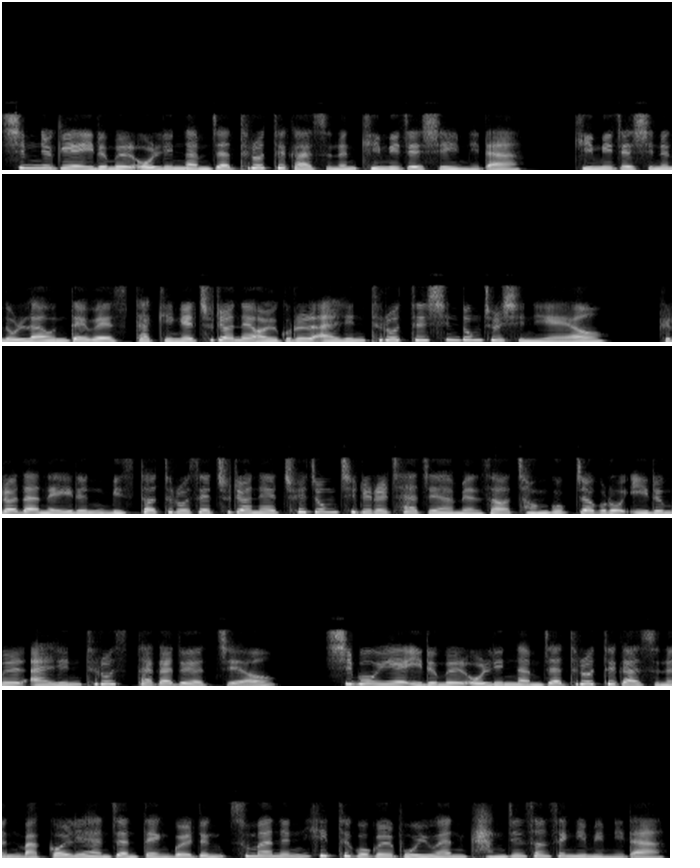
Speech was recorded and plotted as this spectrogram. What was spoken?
16위에 이름을 올린 남자 트로트 가수는 김희재 씨입니다. 김희재 씨는 올라온 대회 스타킹에 출연해 얼굴을 알린 트로트 신동 출신이에요. 그러다 내일은 미스터 트롯에 출연해 최종 7위를 차지하면서 전국적으로 이름을 알린 트로스타가 되었지요. 15위에 이름을 올린 남자 트로트 가수는 막걸리 한 잔 땡벌 등 수많은 히트곡을 보유한 강진 선생님입니다.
